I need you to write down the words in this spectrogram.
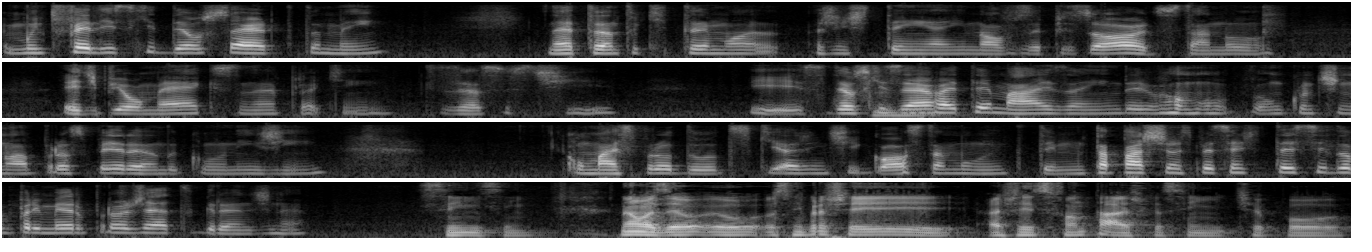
muito feliz que deu certo também. Né? Tanto que tem uma, a gente tem aí novos episódios, está no HBO Max, né? Para quem quiser assistir. E se Deus quiser, uhum. vai ter mais ainda e vamos, vamos continuar prosperando com o Ninjin. Com mais produtos que a gente gosta muito. Tem muita paixão, especialmente de ter sido o primeiro projeto grande, né? Sim, sim. Não, mas eu, eu, eu sempre achei, achei isso fantástico, assim, tipo.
